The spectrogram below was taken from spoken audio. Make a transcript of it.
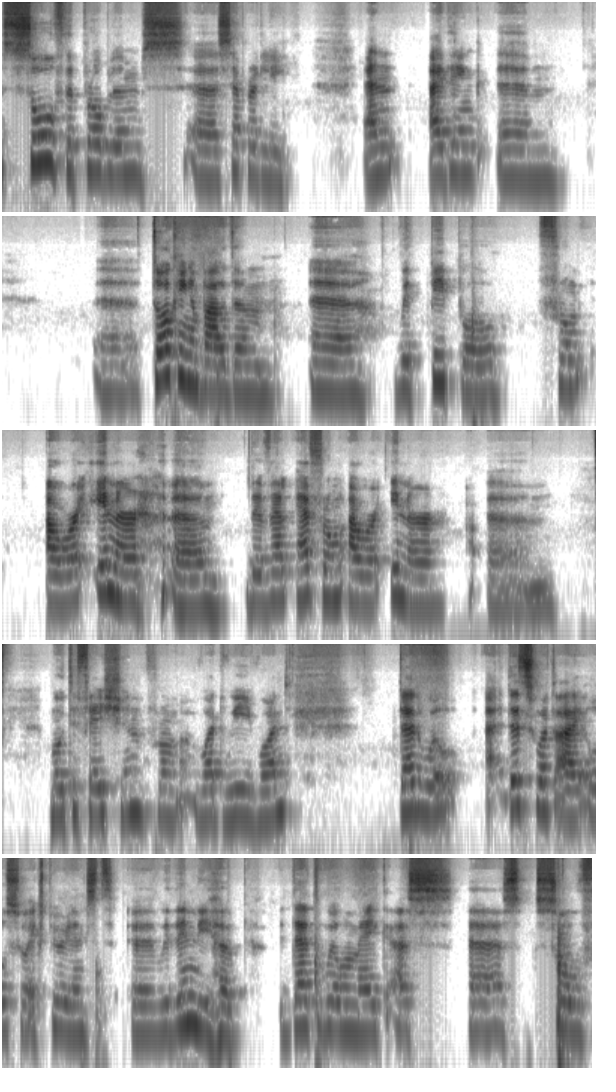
solve the problems separately. And I think um, uh, talking about them uh, with people from our inner um, develop, from our inner um, motivation from what we want that will that's what i also experienced uh, within the hub. That will make us uh, solve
